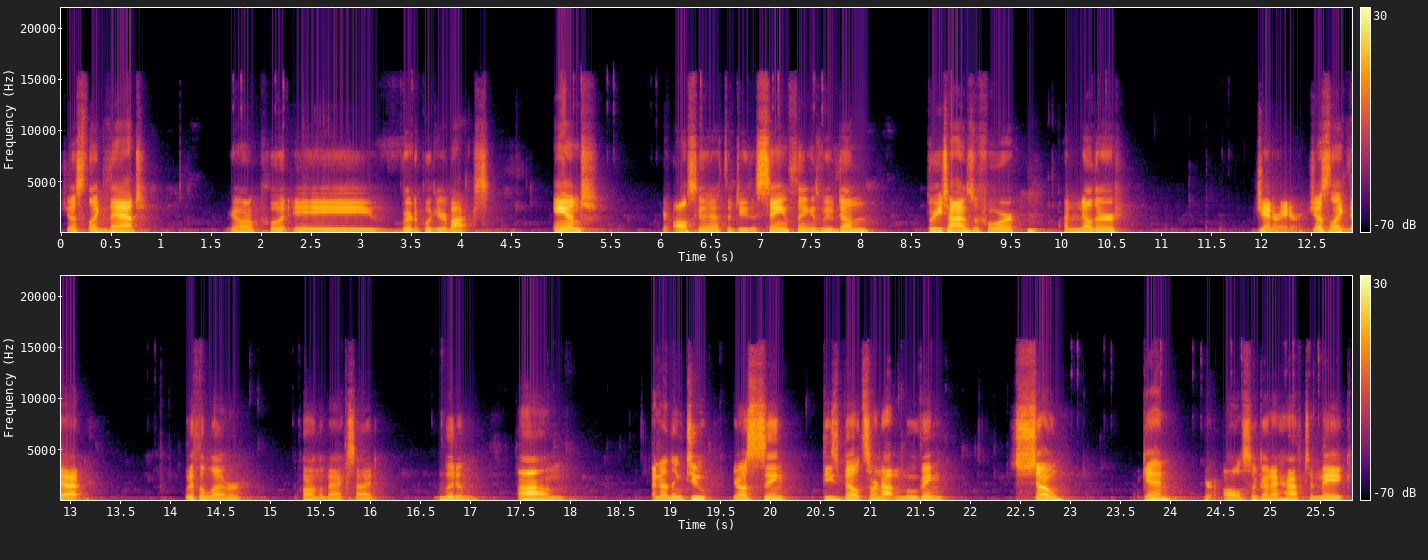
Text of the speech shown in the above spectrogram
just like that. You're going to put a vertical gearbox. And you're also going to have to do the same thing as we've done three times before. Another generator. Just like that. With a lever. Put on the backside. Boom. Um, another thing too, you're also seeing these belts are not moving. So, again, you're also going to have to make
